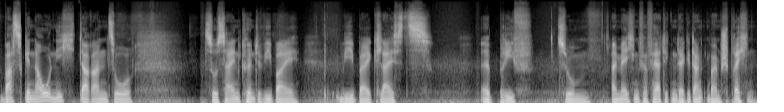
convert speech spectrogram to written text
was genau nicht daran so, so sein könnte wie bei, wie bei Kleists äh, Brief zum allmählichen Verfertigen der Gedanken beim Sprechen.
